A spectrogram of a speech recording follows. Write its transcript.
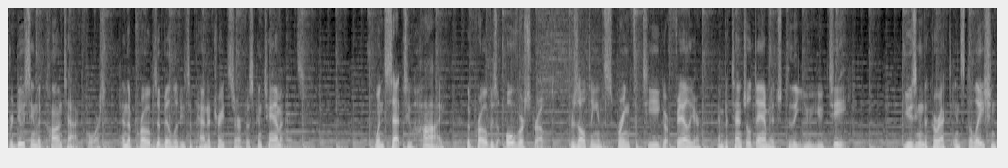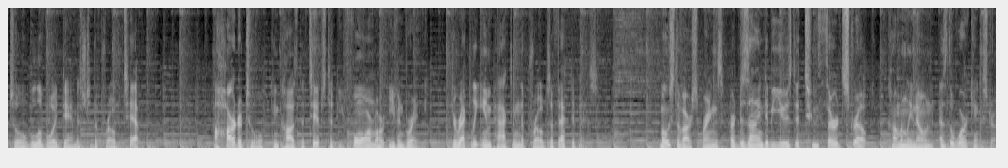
reducing the contact force and the probe's ability to penetrate surface contaminants. When set too high, the probe is overstroked, resulting in spring fatigue or failure and potential damage to the UUT. Using the correct installation tool will avoid damage to the probe tip. A harder tool can cause the tips to deform or even break directly impacting the probe's effectiveness. Most of our springs are designed to be used at two-thirds stroke, commonly known as the working stroke.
